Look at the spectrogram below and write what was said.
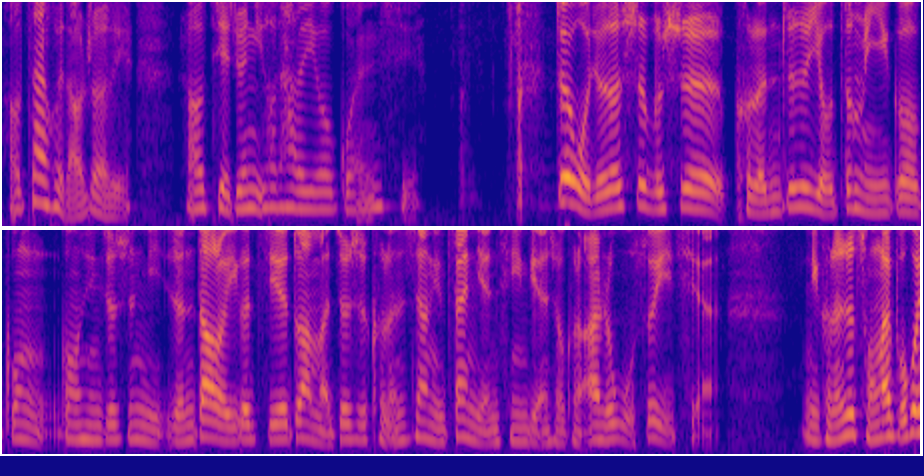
后再回到这里，然后解决你和他的一个关系。对，我觉得是不是可能就是有这么一个共共性，就是你人到了一个阶段嘛，就是可能像你再年轻一点的时候，可能二十五岁以前，你可能是从来不会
